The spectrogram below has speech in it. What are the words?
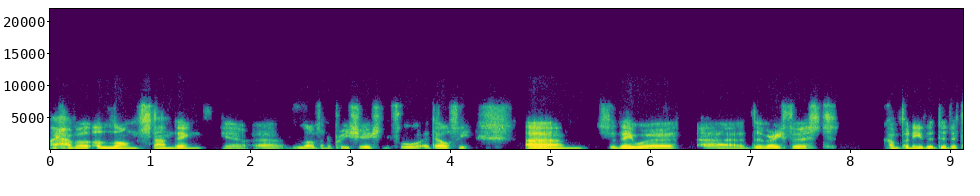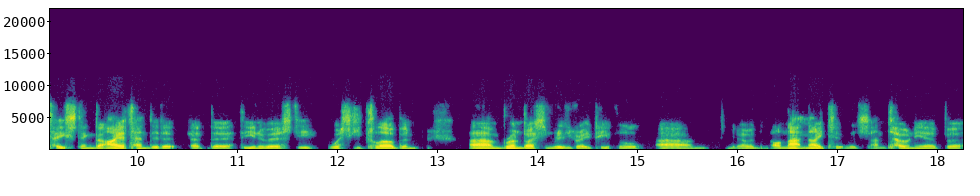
I have a, a long-standing, you know, uh, love and appreciation for Adelphi. Um, so they were uh, the very first company that did a tasting that I attended at, at the the university whiskey club and um, run by some really great people. Um, you know, on that night it was Antonia, but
